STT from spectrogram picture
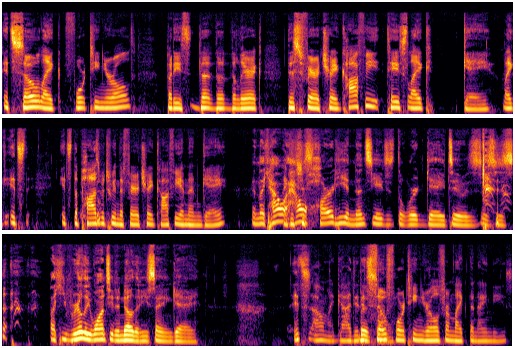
it's so like 14 year old but he's the the the lyric this fair trade coffee tastes like gay. Like it's it's the pause between the fair trade coffee and then gay. And like how Like, how just- hard he enunciates the word gay too is, is just like he really wants you to know that he's saying gay. It's oh my god dude But it's, it's so 14 year old from like the 90s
